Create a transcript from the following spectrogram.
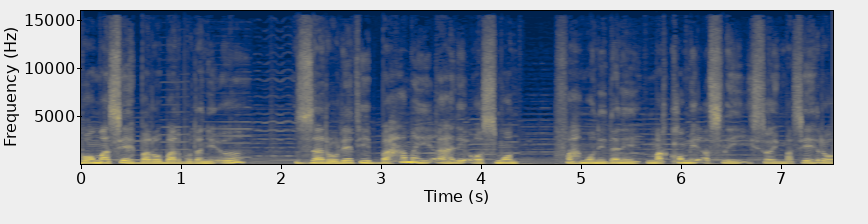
бо масеҳ баробар будани ӯ зарурияти ба ҳамаи аҳли осмон фаҳмонидани мақоми аслии исои масеҳро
